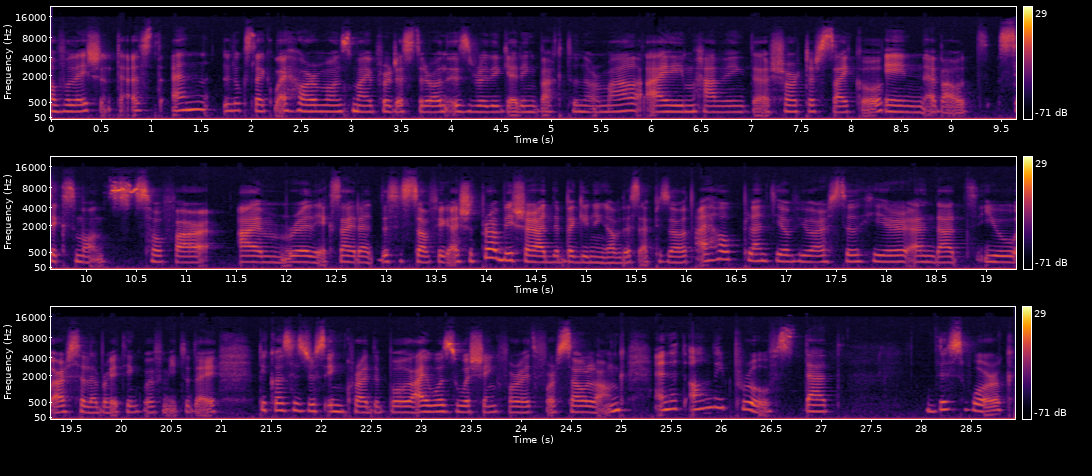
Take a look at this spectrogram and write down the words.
ovulation test and looks like my hormones my progesterone is really getting back to normal i'm having the shortest cycle in about six months so far I'm really excited. This is something I should probably share at the beginning of this episode. I hope plenty of you are still here and that you are celebrating with me today because it's just incredible. I was wishing for it for so long, and it only proves that this work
